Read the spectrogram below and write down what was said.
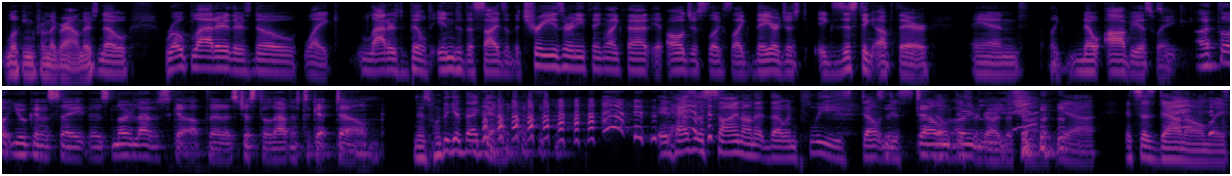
looking from the ground. There's no rope ladder. There's no like ladders built into the sides of the trees or anything like that. It all just looks like they are just existing up there and like no obvious way. See, I thought you were going to say there's no ladder to get up there. There's just a ladder to get down. There's one to get back down. It has a sign on it though, and please don't just down don't disregard only? the sign. Yeah, it says down only. It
